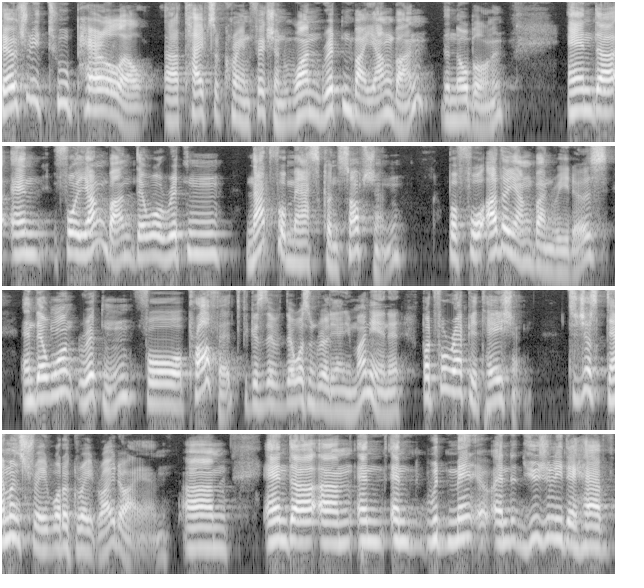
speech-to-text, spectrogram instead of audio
there are actually two parallel uh, types of Korean fiction. One written by Yangban, the nobleman, and uh, and for Yangban, they were written not for mass consumption, but for other Yangban readers and they weren't written for profit because there, there, wasn't really any money in it, but for reputation, to just demonstrate what a great writer I am. Um, and, uh, um, and, and, with many, and usually they have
